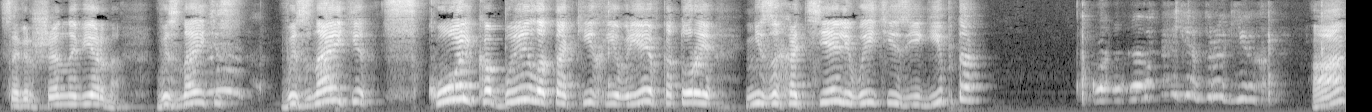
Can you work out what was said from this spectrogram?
Совершенно верно. Вы знаете, вы знаете, сколько было таких евреев, которые не захотели выйти из Египта? других. А?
